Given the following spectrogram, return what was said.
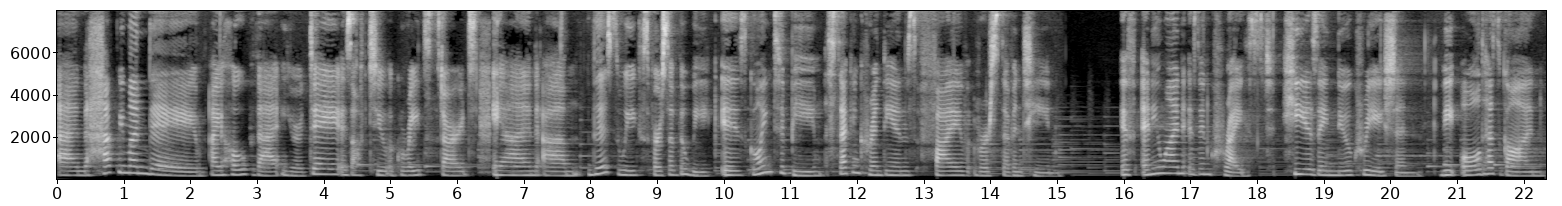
and happy Monday. I hope that your day is off to a great start. And um, this week's verse of the week is going to be Second Corinthians 5, verse 17. If anyone is in Christ, he is a new creation. The old has gone,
